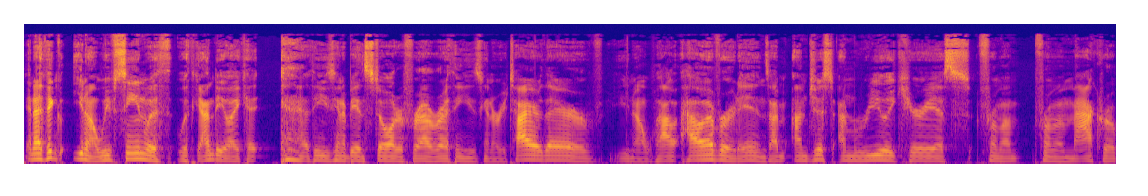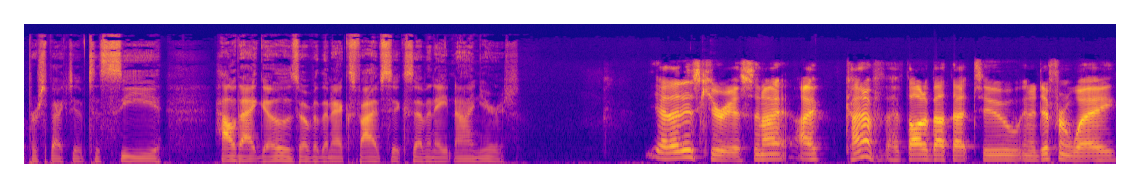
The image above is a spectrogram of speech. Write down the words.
And I think you know we've seen with with Gundy, like I think he's going to be in Stillwater forever. I think he's going to retire there, or you know, how, however it ends. I'm I'm just I'm really curious from a from a macro perspective to see how that goes over the next five, six, seven, eight, nine years. Yeah, that is curious, and I I kind of have thought about that too in a different way,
